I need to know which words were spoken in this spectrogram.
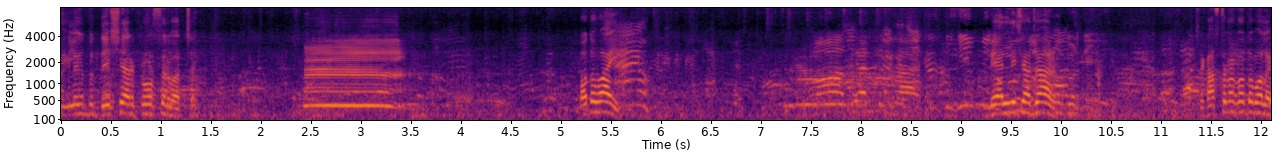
এগুলো কিন্তু দেশি আর ক্রোর্সের বাচ্চা। কত ভাই? বিয়াল্লিশ হাজার। আচ্ছা কাস্টমার কত বলে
